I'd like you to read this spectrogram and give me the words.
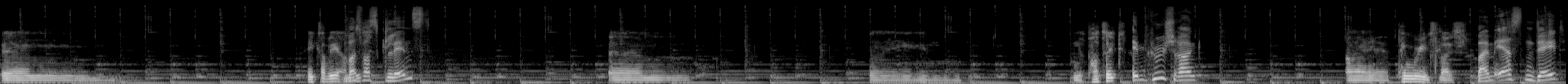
Ähm. PKW an Was, sich. was glänzt? Ähm. Ein. Eine Patek. Im Kühlschrank. Ein Pinguinfleisch. Beim ersten Date.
